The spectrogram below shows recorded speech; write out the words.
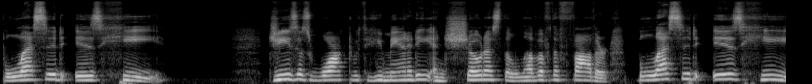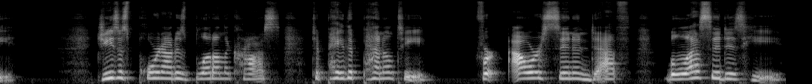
Blessed is he. Jesus walked with humanity and showed us the love of the Father. Blessed is he. Jesus poured out his blood on the cross to pay the penalty for our sin and death. Blessed is he.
